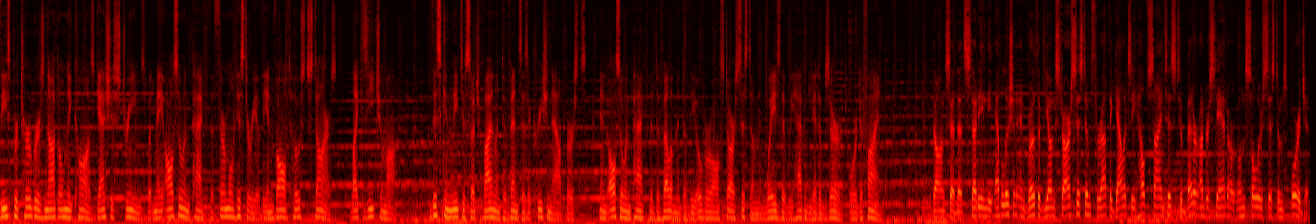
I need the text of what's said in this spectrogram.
These perturbers not only cause gaseous streams but may also impact the thermal history of the involved host stars, like Z CMa. This can lead to such violent events as accretion outbursts, and also impact the development of the overall star system in ways that we haven't yet observed or defined. Dong said that studying the evolution and growth of young star systems throughout the galaxy helps scientists to better understand our own solar system's origin.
